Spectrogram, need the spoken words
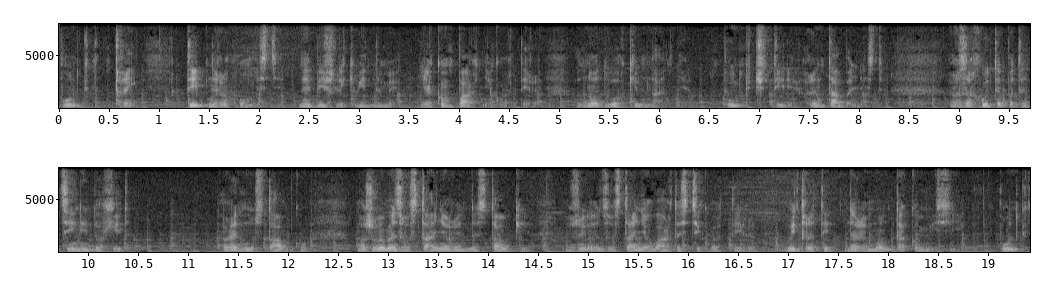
Пункт 3. Тип нерухомості. Найбільш ліквідними є компактні квартири, одно-двохкімнатні. Пункт 4. Рентабельність. Розрахуйте потенційний дохід, орендну ставку, можливе зростання орендної ставки, можливе зростання вартості квартири, витрати на ремонт та комісії. Пункт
